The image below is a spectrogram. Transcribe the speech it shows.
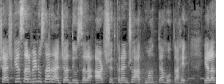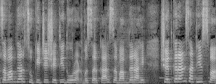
शासकीय सर्व्हेनुसार राज्यात दिवसाला आठ शेतकऱ्यांच्या आत्महत्या होत आहेत. याला जबाबदार चुकीचे शेती धोरण व सरकार जबाबदार आहे. शेतकऱ्यांसाठी स्वा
